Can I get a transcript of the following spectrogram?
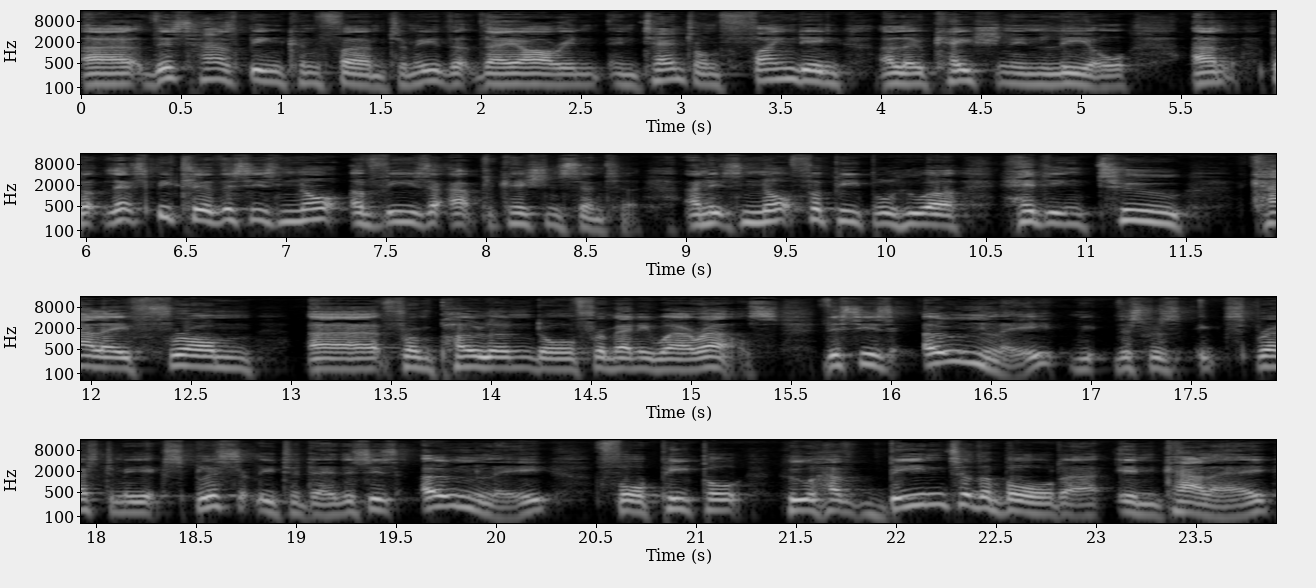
uh, this has been confirmed to me that they are in, intent on finding a location in Lille. Um, but let's be clear, this is not a visa application center and it's not for people who are heading to Calais from uh, from Poland or from anywhere else. This is only, this was expressed to me explicitly today, this is only for people who have been to the border in Calais,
